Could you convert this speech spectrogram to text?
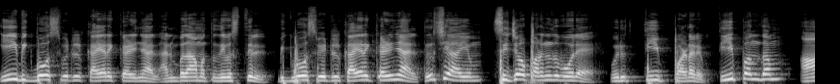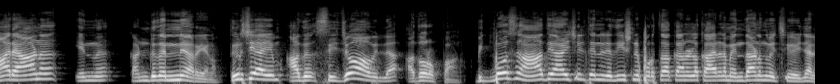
ഈ ബിഗ് ബോസ് വീട്ടിൽ കയറി കഴിഞ്ഞാൽ അൻപതാമത്തെ ദിവസത്തിൽ ബിഗ് ബോസ് വീട്ടിൽ കയറി കഴിഞ്ഞാൽ തീർച്ചയായും സിജോ പറഞ്ഞതുപോലെ ഒരു തീ പടരും. തീപ്പന്തം ആരാണ് എന്ന് കണ്ടു തന്നെ അറിയണം. തീർച്ചയായും അത് സിജോ ആവില്ല അതുറപ്പാണ് ബിഗ് ബോസ് ആദ്യ ആഴ്ചയിൽ തന്നെ രതീഷിനെ പുറത്താക്കാനുള്ള കാരണം എന്താണെന്ന് വെച്ച് കഴിഞ്ഞാൽ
